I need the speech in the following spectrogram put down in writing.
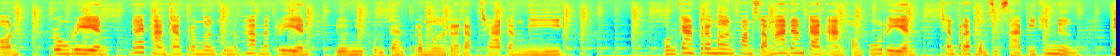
อน โรงเรียนได้ผ่านการประเมินคุณภาพนักเรียน โดยมีผลการประเมินระดับชาติดังนี้ ผลการประเมินความสามารถด้านการอ่านของผู้เรียน ชั้นประถมศึกษาปีที่ 1 ปี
